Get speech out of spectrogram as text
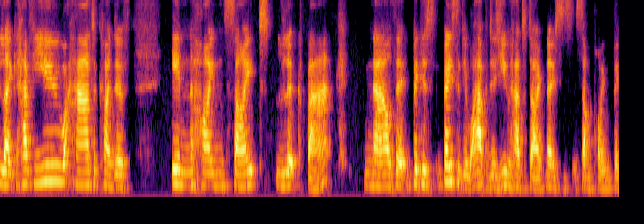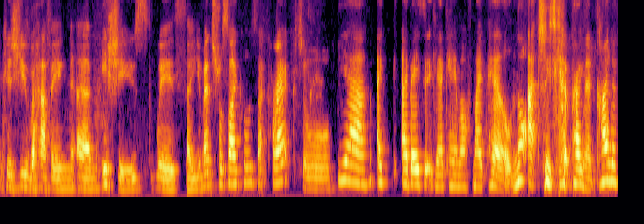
like have you had a kind of in hindsight look back now that because basically what happened is you had a diagnosis at some point because you were having um, issues with uh, your menstrual cycle is that correct or yeah I, I basically i came off my pill not actually to get pregnant kind of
